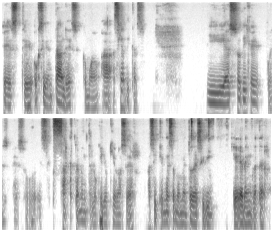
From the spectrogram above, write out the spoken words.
este, occidentales como asiáticas. Y eso dije, pues eso es exactamente lo que yo quiero hacer. Así que en ese momento decidí que era Inglaterra.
